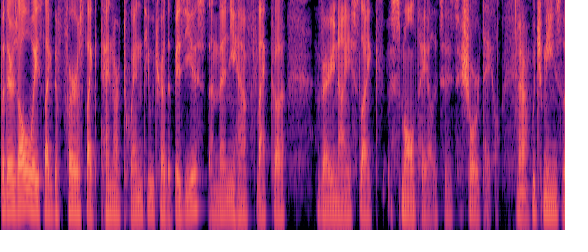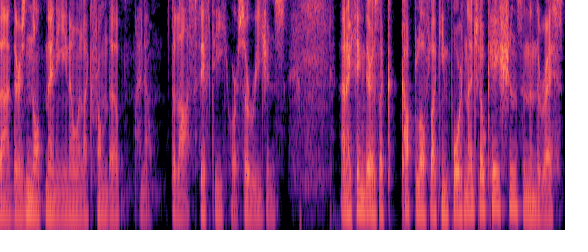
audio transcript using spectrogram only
But there's always like the first like 10 or 20, which are the busiest. And then you have like a very nice like small tail. It's, it's a short tail, Yeah. which means that there's not many, you know, like from the, I know, the last 50 or so regions. And I think there's like a couple of like important edge locations. And then the rest,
